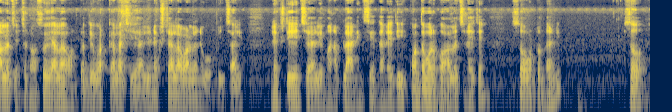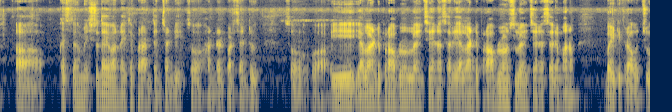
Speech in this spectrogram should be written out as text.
ఆలోచించడం సో ఎలా ఉంటుంది వర్క్ ఎలా చేయాలి నెక్స్ట్ ఎలా వాళ్ళని ఒప్పించాలి నెక్స్ట్ ఏం చేయాలి మన ప్లానింగ్స్ ఏంటనేది కొంతవరకు ఆలోచన అయితే సో ఉంటుందండి. సో ఖచ్చితంగా మీ ఇష్టదైవాన్ని అయితే ప్రార్థించండి. So hundred percent. సో ఏ ఎలాంటి ప్రాబ్లంలో నుంచి అయినా సరే ఎలాంటి ప్రాబ్లమ్స్లో నుంచి అయినా సరే మనం బయటికి రావచ్చు.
